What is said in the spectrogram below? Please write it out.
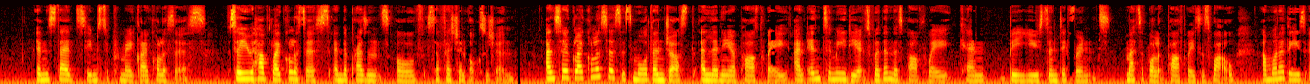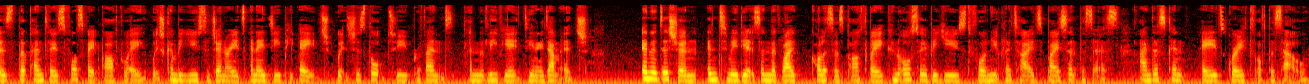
instead seems to promote glycolysis. So you have glycolysis in the presence of sufficient oxygen. And so glycolysis is more than just a linear pathway, and intermediates within this pathway can be used in different metabolic pathways as well, and one of these is the pentose phosphate pathway, which can be used to generate NADPH, which is thought to prevent and alleviate DNA damage. In addition, intermediates in the glycolysis pathway can also be used for nucleotide biosynthesis, and this can aid growth of the cell.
